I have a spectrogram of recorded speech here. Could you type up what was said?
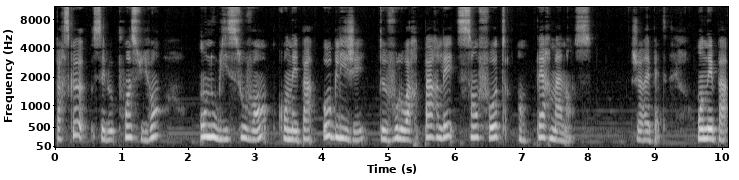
Parce que c'est le point suivant, on oublie souvent qu'on n'est pas obligé de vouloir parler sans faute en permanence. Je répète, on n'est pas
